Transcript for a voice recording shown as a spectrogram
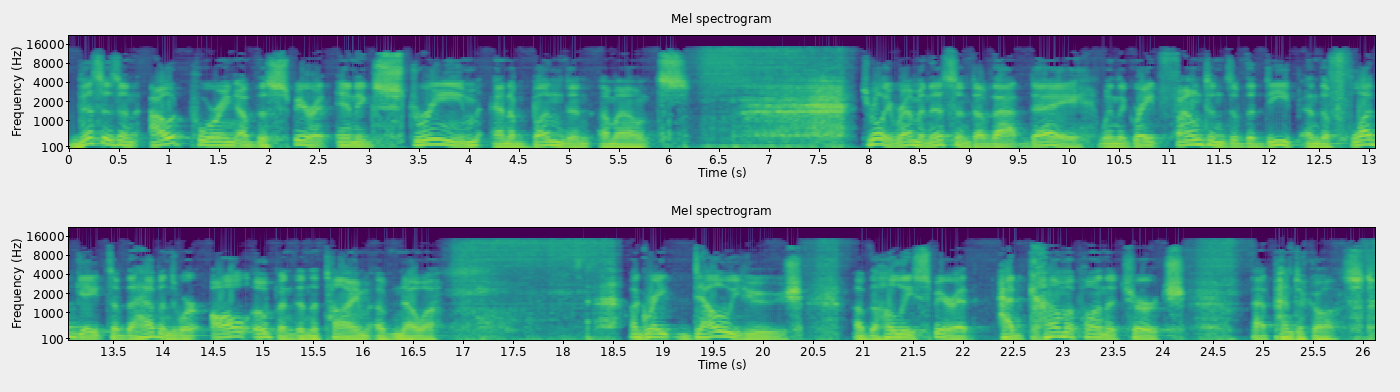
This is an outpouring of the Spirit in extreme and abundant amounts. It's really reminiscent of that day when the great fountains of the deep and the floodgates of the heavens were all opened in the time of Noah. A great deluge of the Holy Spirit had come upon the church at Pentecost.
